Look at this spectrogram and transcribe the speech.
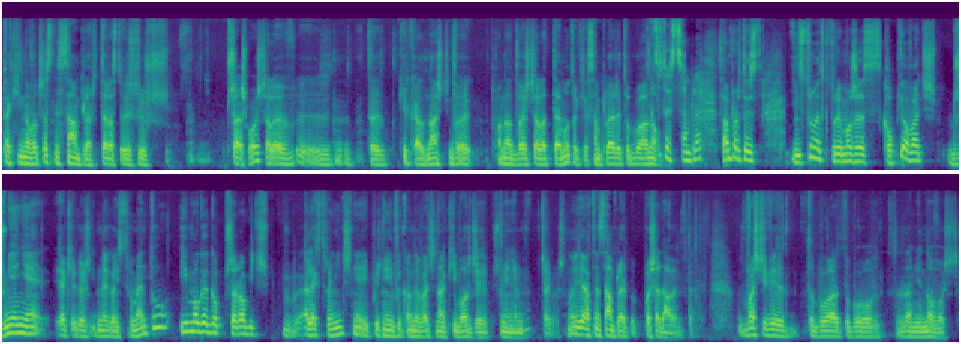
taki nowoczesny sampler. Teraz to jest już przeszłość, ale y, te kilkanaście, ponad 20 lat temu, takie samplery to była... No. co to jest sampler? Sampler to jest instrument, który może skopiować brzmienie jakiegoś innego instrumentu i mogę go przerobić elektronicznie i później wykonywać na keyboardzie brzmieniem czegoś. No ja ten sampler posiadałem wtedy. Właściwie to była, to było dla mnie nowość.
